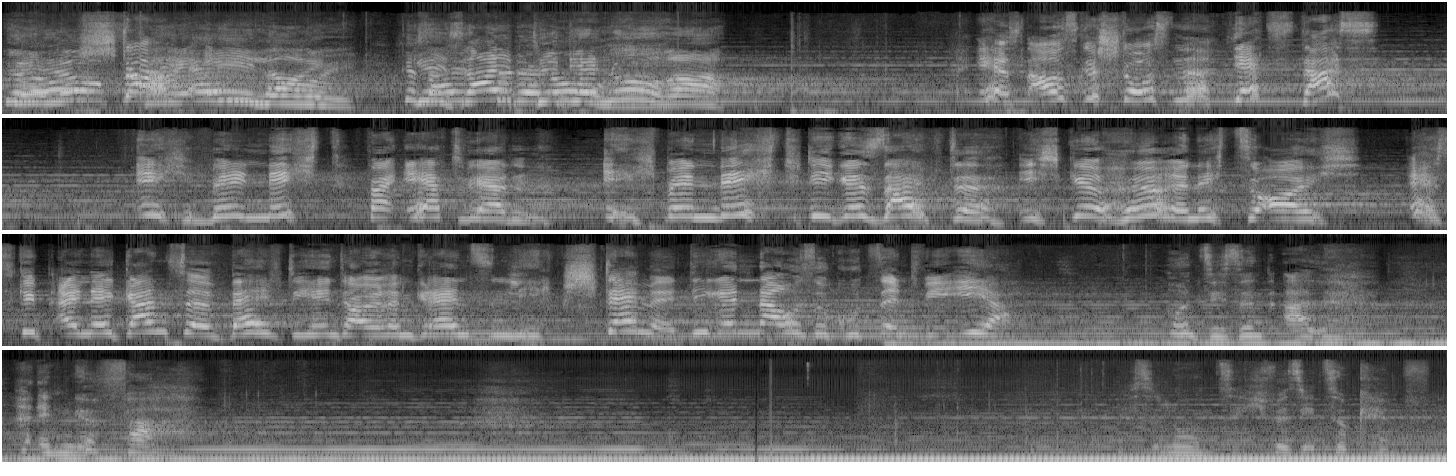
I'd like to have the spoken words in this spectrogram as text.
Gelobt Stopp! sei Eloy, Gesalbte der Nora! Er ist Ausgestoßene! Jetzt das? Ich will nicht verehrt werden! Ich bin nicht die Gesalbte! Ich gehöre nicht zu euch! Es gibt eine ganze Welt, die hinter euren Grenzen liegt. Stämme, die genauso gut sind wie ihr. Und sie sind alle in Gefahr. Es lohnt sich, für sie zu kämpfen.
